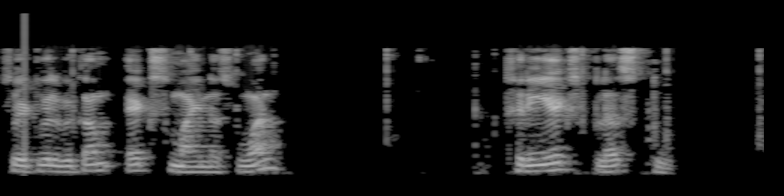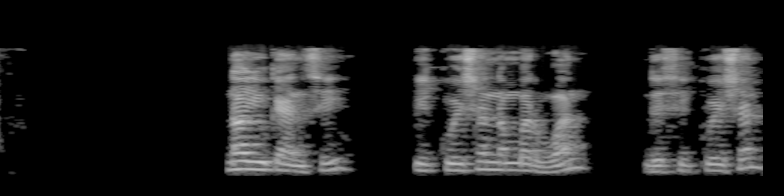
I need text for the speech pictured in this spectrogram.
So it will become x minus 1 3x plus 2 now you can see equation number 1 this equation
